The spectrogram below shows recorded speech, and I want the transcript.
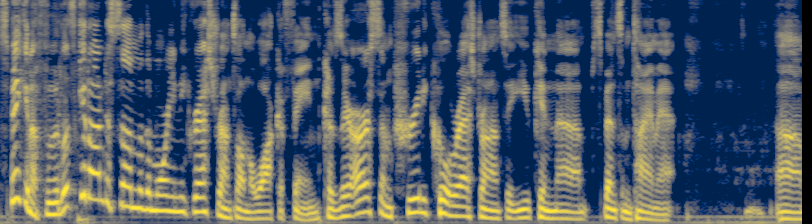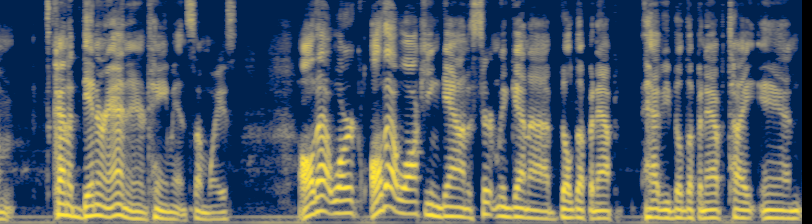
Speaking of food, let's get on to some of the more unique restaurants on the Walk of Fame because there are some pretty cool restaurants that you can uh, spend some time at. Um, it's kind of dinner and entertainment in some ways. All that work, all that walking down is certainly gonna build up an app, have you build up an appetite, and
